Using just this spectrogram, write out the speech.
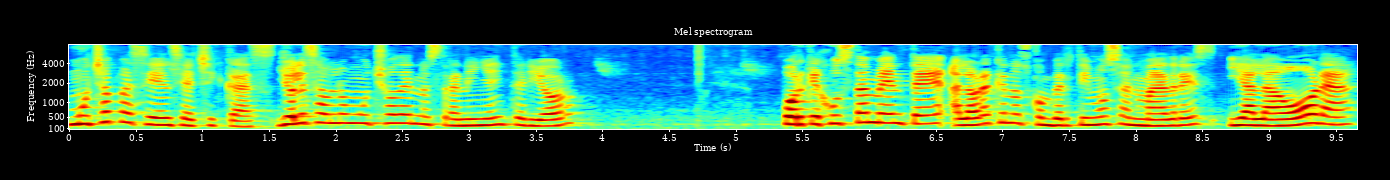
Mucha paciencia, chicas. Yo les hablo mucho de nuestra niña interior, porque justamente a la hora que nos convertimos en madres y a la hora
